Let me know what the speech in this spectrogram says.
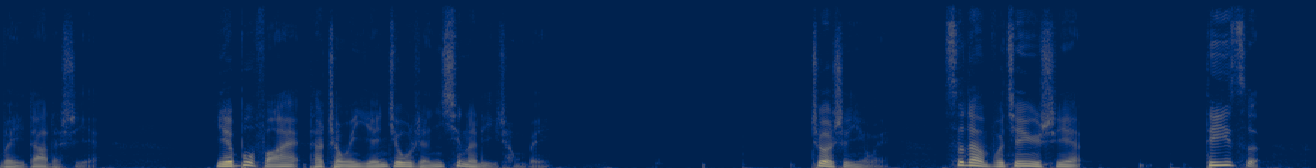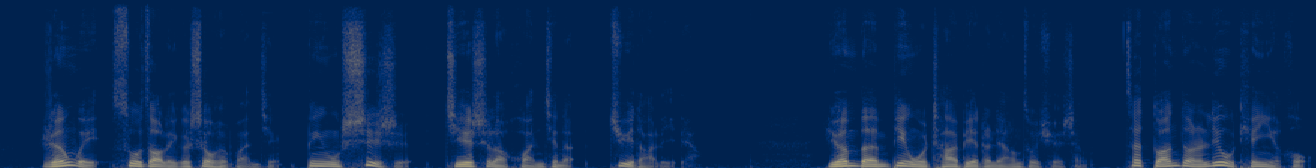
伟大的实验。也不妨碍它成为研究人性的里程碑。这是因为斯坦福监狱实验第一次人为塑造了一个社会环境，并用事实揭示了环境的巨大力量。原本并无差别的两组学生，在短短的六天以后，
